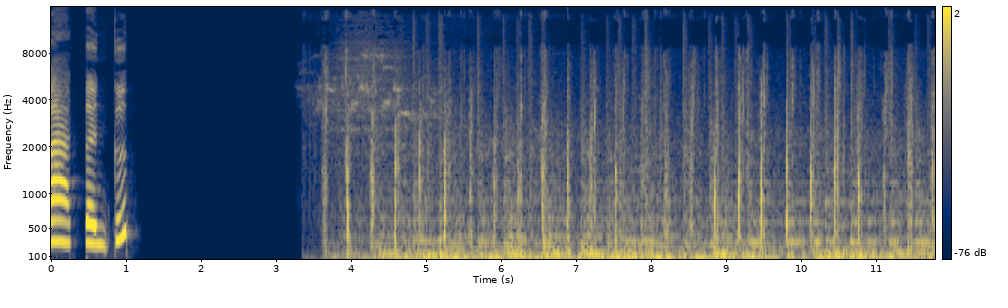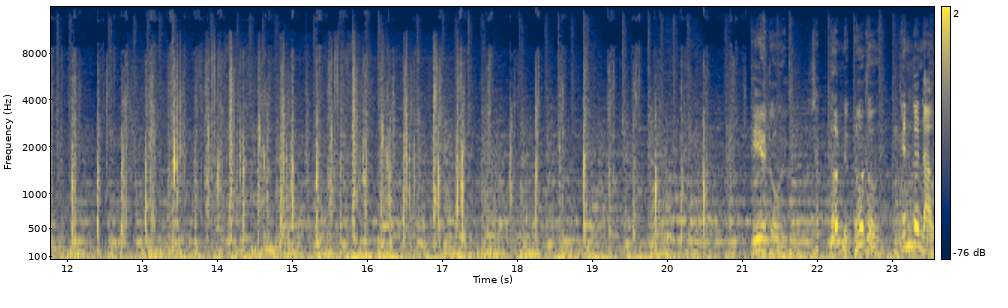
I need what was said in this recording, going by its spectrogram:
ba tên cướp Kia rồi, sắp tóm được nó rồi, nhanh lên nào.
